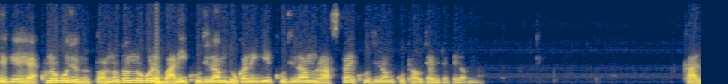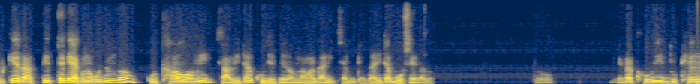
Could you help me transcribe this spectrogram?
থেকে, এখনও পর্যন্ত তন্ন তন্ন করে বাড়ি খুঁজলাম, দোকানে গিয়ে খুঁজলাম, রাস্তায় খুঁজলাম, কোথাও চাবিটা পেলাম না। কালকে রাত্রির থেকে এখনও পর্যন্ত কোথাও আমি চাবিটা খুঁজে পেলাম না, আমার গাড়ির চাবিটা। গাড়িটা বসে গেল। তো এটা খুবই দুঃখের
